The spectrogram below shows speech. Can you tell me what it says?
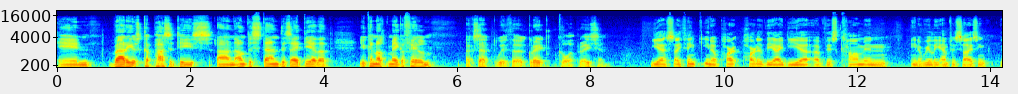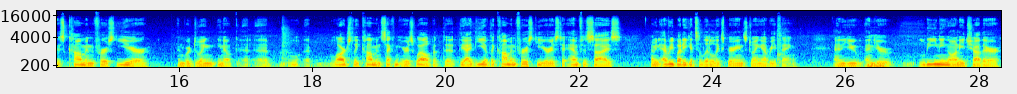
in various capacities and understand this idea that you cannot make a film except with a great cooperation? Yes, I think you know part part of the idea of this common, you know, really emphasizing this common first year, and we're doing you know a, a, a largely common second year as well. But the the idea of the common first year is to emphasize. I mean, everybody gets a little experience doing everything, and you and mm-hmm. you're leaning on each other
